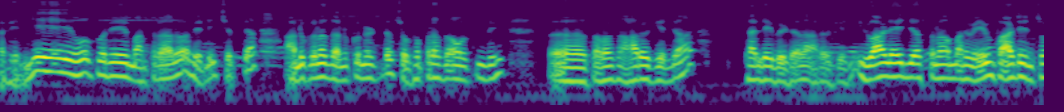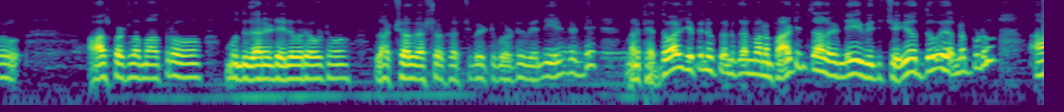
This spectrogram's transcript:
అవన్నీ కొన్ని మంత్రాలు అవన్నీ చెప్తే అనుకున్నది అనుకున్నట్టు సుఖప్రదం అవుతుంది తర్వాత ఆరోగ్యంగా తల్లి బిడ్డలు ఆరోగ్యంగా. ఇవాళ ఏం చేస్తున్నాం? మనం ఏం పాటించం? హాస్పిటల్లో మాత్రం ముందుగానే డెలివరీ అవ్వటం లక్షలు లక్షలు ఖర్చు పెట్టుకోవటం ఇవన్నీ ఏంటంటే మన పెద్దవాళ్ళు చెప్పిన కొన్ని కొన్ని మనం పాటించాలండి. ఇది చేయొద్దు అన్నప్పుడు ఆ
